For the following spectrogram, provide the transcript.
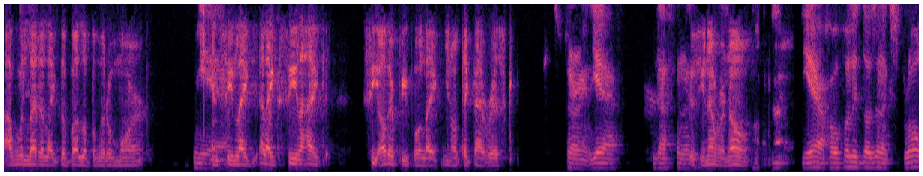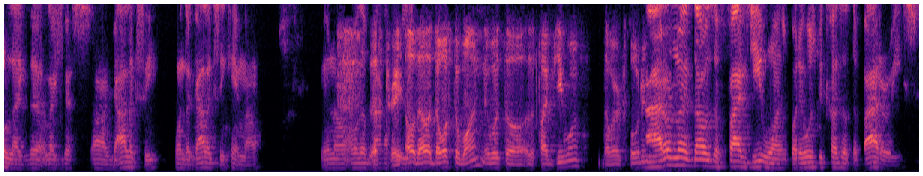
I would let it like develop a little more Yeah. and see like like see like see other people like you know take that risk Current- yeah, definitely. because you never know. Yeah, hopefully it doesn't explode like the like this uh, Galaxy when the Galaxy came out. You know, all the That's great. Oh, that, that was the one. It was the the 5G one that were exploding. I don't know if that was the 5G ones, but it was because of the batteries.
